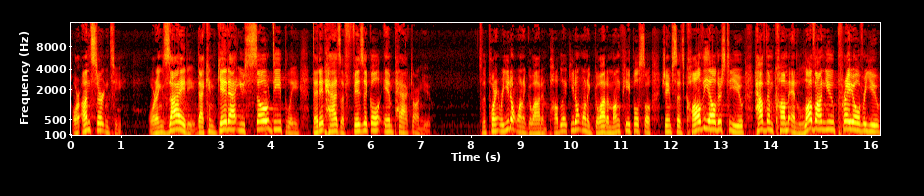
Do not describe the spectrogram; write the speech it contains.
or uncertainty or anxiety that can get at you so deeply that it has a physical impact on you. To the point where you don't want to go out in public, you don't want to go out among people. So James says, Call the elders to you, have them come and love on you, pray over you,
